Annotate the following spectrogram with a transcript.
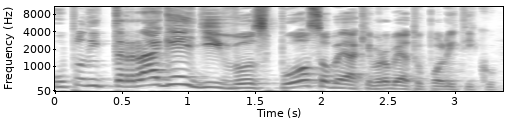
úplný tragédii vo spôsobe, akým robia tú politiku.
